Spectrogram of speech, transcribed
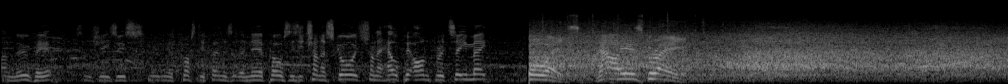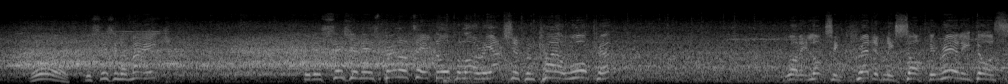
Fan move here. So Jesus moving across defenders at the near post. Is he trying to score? He's trying to help it on for a teammate. Always. Now here's Gray. Oh, decision to make. The decision is penalty. An awful lot of reaction from Kyle Walker. Well, it looks incredibly soft. It really does.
